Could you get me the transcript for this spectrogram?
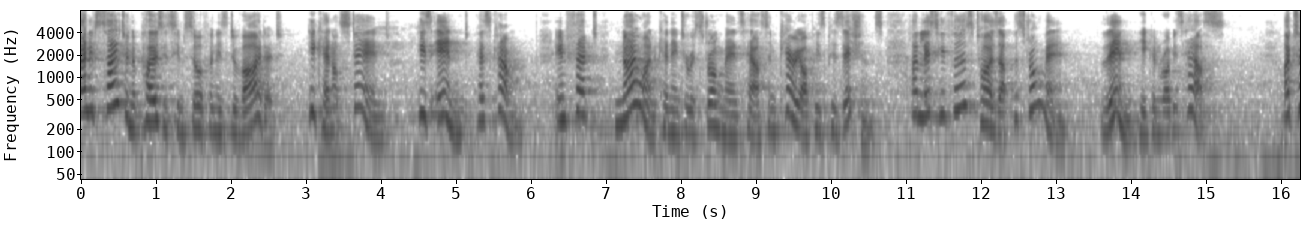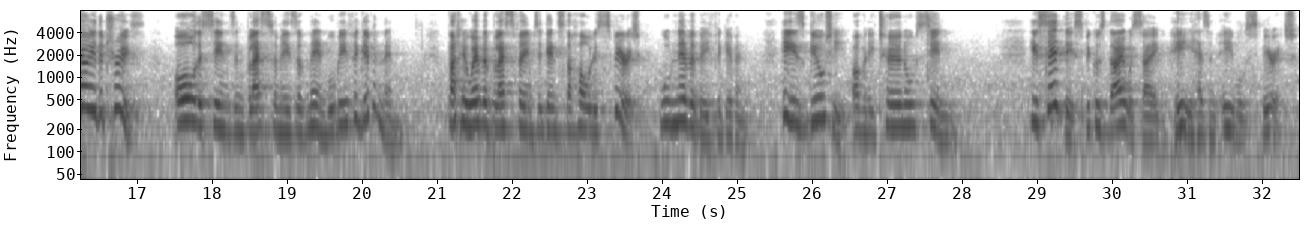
And if Satan opposes himself and is divided, he cannot stand. His end has come. In fact, no one can enter a strong man's house and carry off his possessions unless he first ties up the strong man. Then he can rob his house. I tell you the truth, all the sins and blasphemies of men will be forgiven them. But whoever blasphemes against the Holy Spirit will never be forgiven. He is guilty of an eternal sin. He said this because they were saying, He has an evil spirit.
